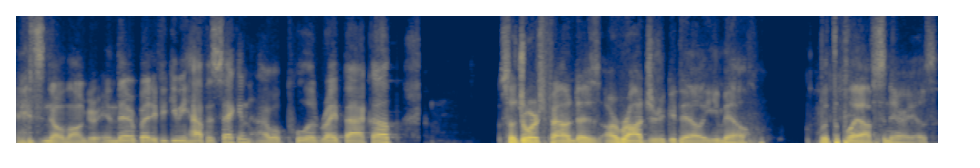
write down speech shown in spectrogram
and it's no longer in there. But if you give me half a second, I will pull it right back up. So George found us our Roger Goodell email with the playoff scenarios.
